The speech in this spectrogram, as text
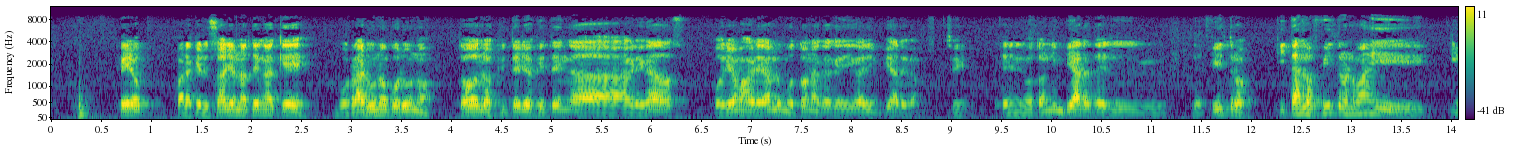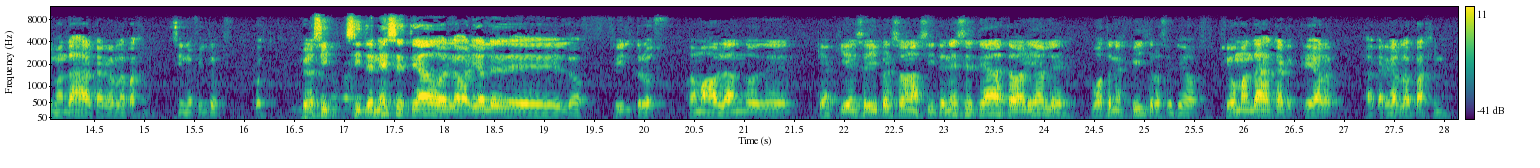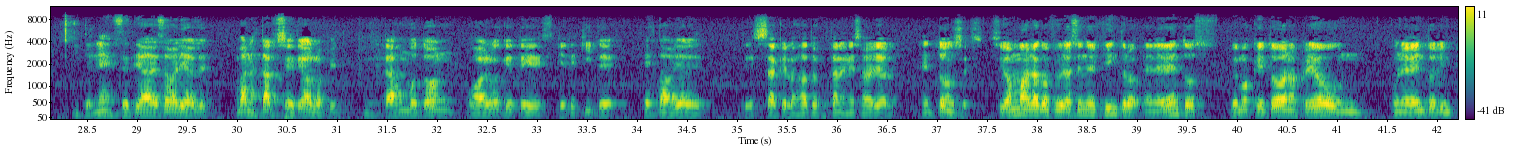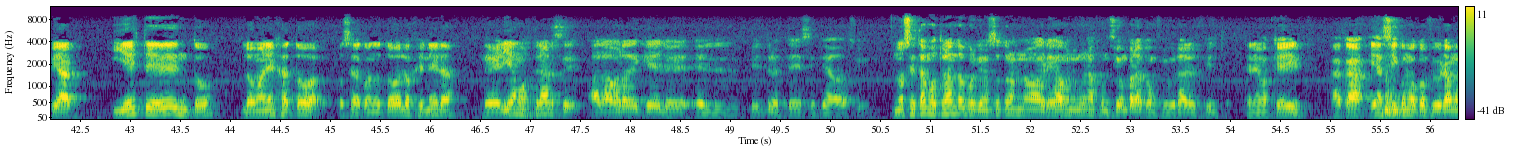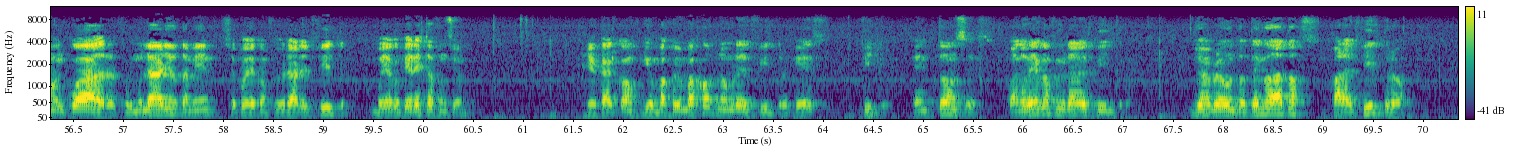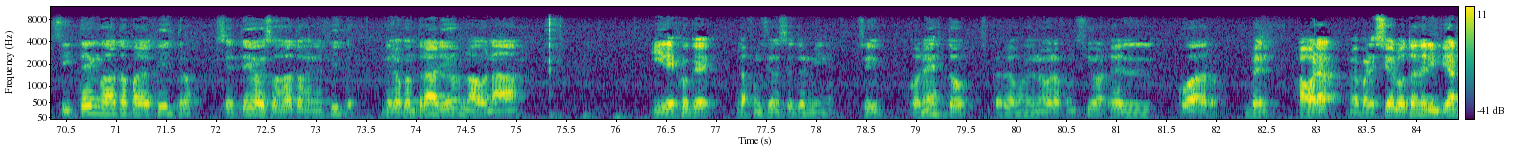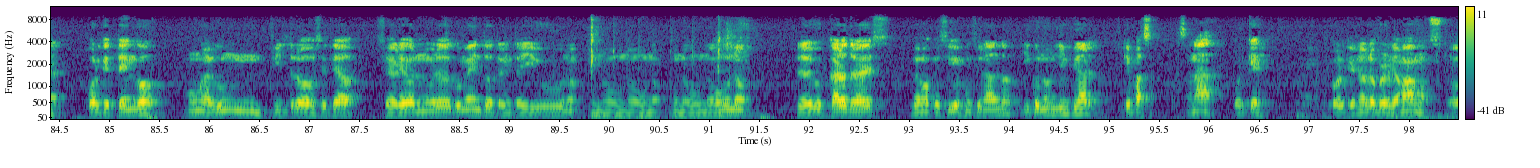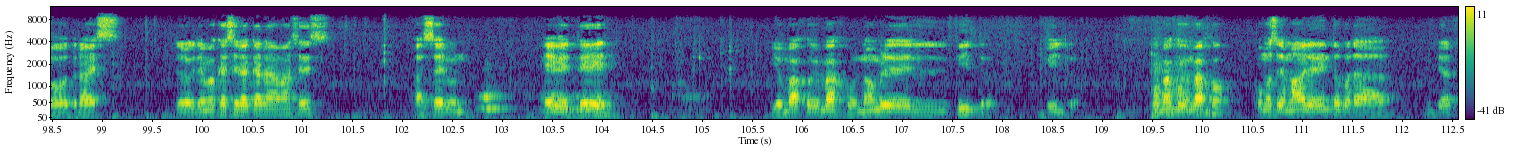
Pero para que el usuario no tenga que borrar uno por uno todos los criterios que tenga agregados, podríamos agregarle un botón acá que diga limpiar, digamos. ¿sí? En el botón limpiar del, del filtro, quitas los filtros nomás y, y mandás a cargar la página, sin los filtros puestos. Pero si, si tenés seteado la variable de los filtros, estamos hablando de que aquí en CI personas, si tenés seteada esta variable, vos tenés filtros seteados. Si vos mandás a, cargar, a cargar la página y tenés seteada esa variable, van a estar seteados los filtros. Necesitas un botón o algo que te, que te quite esta variable, te saque los datos que están en esa variable. Entonces, si vamos a la configuración del filtro, en eventos, vemos que todo nos creó un, un evento limpiar. Y este evento lo maneja todo, o sea, cuando todo lo genera, debería mostrarse a la hora de que el, filtro esté seteado. ¿sí? No se está mostrando porque nosotros no agregamos ninguna función para configurar el filtro. Tenemos que ir acá y así como configuramos el cuadro, el formulario, también se puede configurar el filtro. Voy a copiar esta función y acá conf guion bajo guion bajo nombre del filtro que es filtro. Entonces, cuando voy a configurar el filtro, yo me pregunto, ¿tengo datos para el filtro? Si tengo datos para el filtro, seteo esos datos en el filtro. De lo contrario, no hago nada y dejo que la función se termine. ¿sí? Con esto, si cargamos de nuevo la función, el cuadro, ven, ahora me apareció el botón de limpiar porque tengo un, algún filtro seteado. Si agrego el número de documento, 31, 111, 111, le doy buscar otra vez, vemos que sigue funcionando y con un limpiar, ¿qué pasa? Pasa nada. ¿Por qué? Porque no lo programamos. Otra vez. Entonces, lo que tenemos que hacer acá nada más es hacer un EBT guion bajo guion bajo, nombre del filtro, filtro, guion bajo guion bajo, ¿cómo se llamaba el evento para limpiar?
